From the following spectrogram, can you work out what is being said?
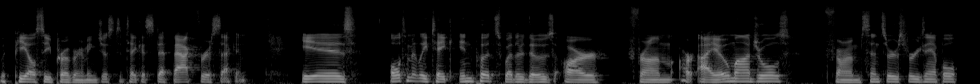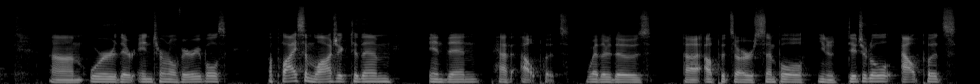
with PLC programming, just to take a step back for a second, is ultimately take inputs, whether those are from our I/O modules, from sensors, for example, um, or their internal variables, apply some logic to them, and then have outputs, whether those uh, outputs are simple, you know, digital outputs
